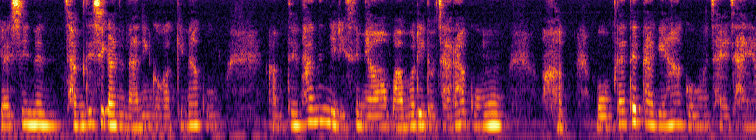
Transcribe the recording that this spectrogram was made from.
10시는 잠들 시간은 아닌 것 같긴 하고 아무튼 하는 일 있으면 마무리도 잘하고 몸 따뜻하게 하고 잘 자요.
